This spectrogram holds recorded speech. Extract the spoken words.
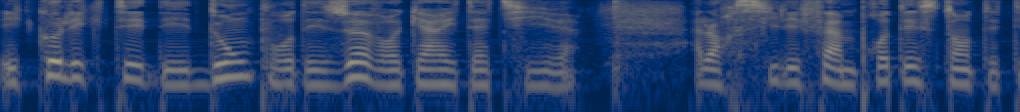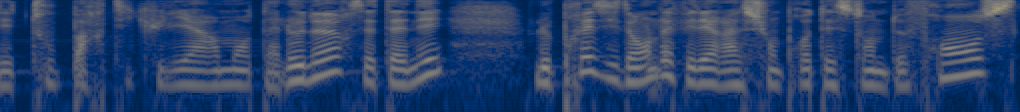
et collecter des dons pour des œuvres caritatives. Alors si les femmes protestantes étaient tout particulièrement à l'honneur cette année, le président de la Fédération protestante de France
